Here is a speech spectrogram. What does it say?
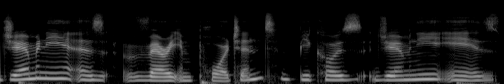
Germany is very important because Germany is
